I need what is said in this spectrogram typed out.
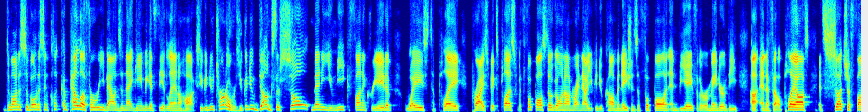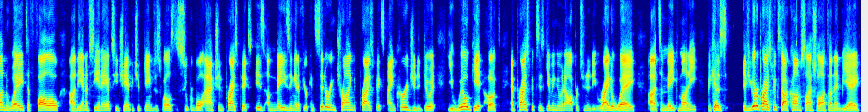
Domantas Sabonis and Clint Capela for rebounds in that game against the Atlanta Hawks. You can do turnovers. You can do dunks. There's so many unique, fun, and creative ways to play prize picks. Plus, with football still going on right now, you can do combinations of football and NBA for the remainder of the uh, NFL playoffs. It's such a fun way to follow uh, the NFC and AFC championship games as well as the Super Bowl action. Prize picks is amazing. And if you're considering trying to prize picks, I encourage you to do it. You will get hooked. And Prize Picks is giving you an opportunity right away uh, to make money because if you go to prizepicks.com slash locked on NBA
